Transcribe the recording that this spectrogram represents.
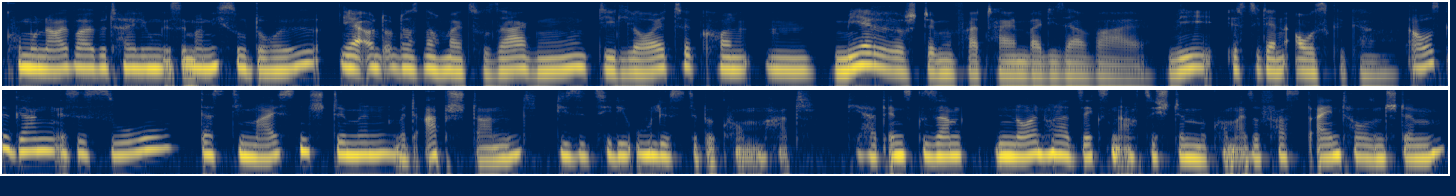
Kommunalwahlbeteiligung ist immer nicht so doll. Ja, und um das nochmal zu sagen, die Leute konnten mehrere Stimmen verteilen bei dieser Wahl. Wie ist die denn ausgegangen? Ausgegangen ist es so, dass die meisten Stimmen mit Abstand diese CDU-Liste bekommen hat. Die hat insgesamt 986 Stimmen bekommen, also fast 1000 Stimmen.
